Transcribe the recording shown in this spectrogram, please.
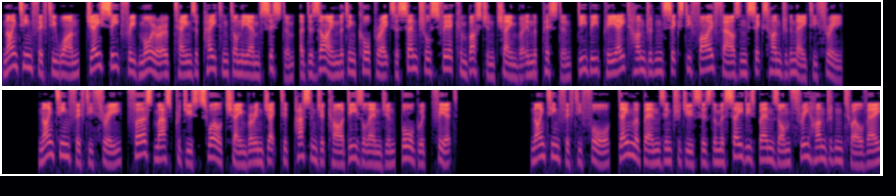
1951, J. Siegfried Meurer obtains a patent on the M system, a design that incorporates a central sphere combustion chamber in the piston, DBP 865683. 1953, first mass-produced swirl chamber-injected passenger car diesel engine Borgward, Fiat 1954, Daimler-Benz introduces the Mercedes-Benz OM 312A,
